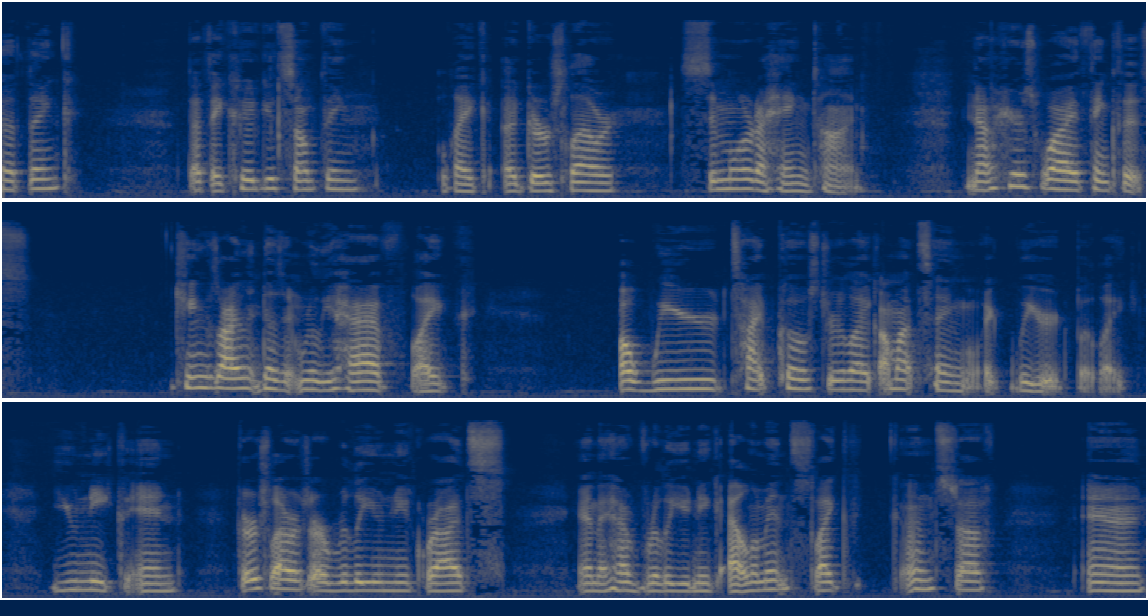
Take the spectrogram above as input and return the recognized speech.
I think that they could get something like a Gerstlauer similar to Hang Time. Now, here's why I think this Kings Island doesn't really have like a weird type coaster. Like, I'm not saying like weird, but like unique. And Gerstlauers are really unique rides, and they have really unique elements, like and stuff. And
